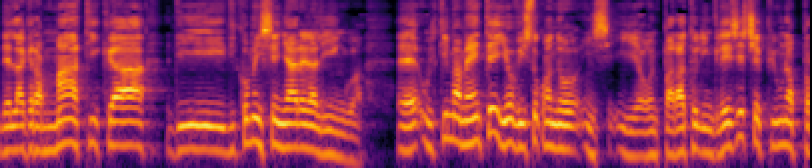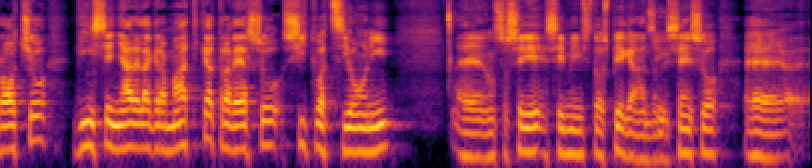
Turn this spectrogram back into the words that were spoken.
della grammatica, di, di come insegnare la lingua. Eh, ultimamente io ho visto quando ins- ho imparato l'inglese c'è più un approccio di insegnare la grammatica attraverso situazioni. Eh, non so se, se, mi sto spiegando, sì. nel senso eh,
